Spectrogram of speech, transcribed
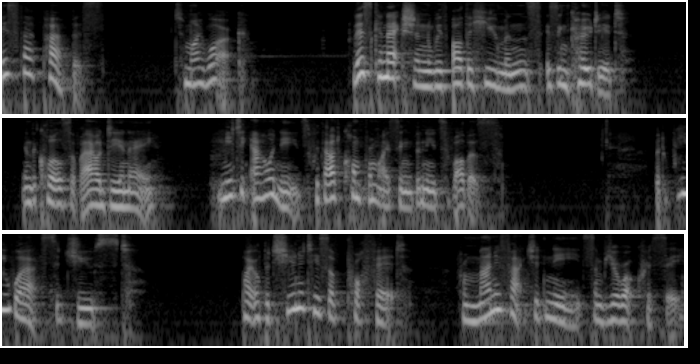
is there purpose to my work? This connection with other humans is encoded in the coils of our DNA, meeting our needs without compromising the needs of others. But we were seduced by opportunities of profit from manufactured needs and bureaucracy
